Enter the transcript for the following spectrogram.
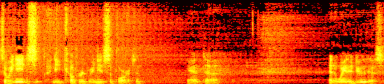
So we need need comfort. We need support, and and uh, and a way to do this.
